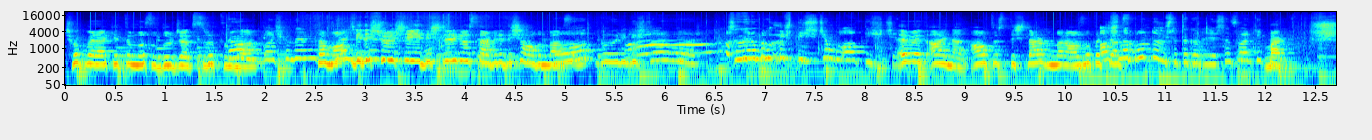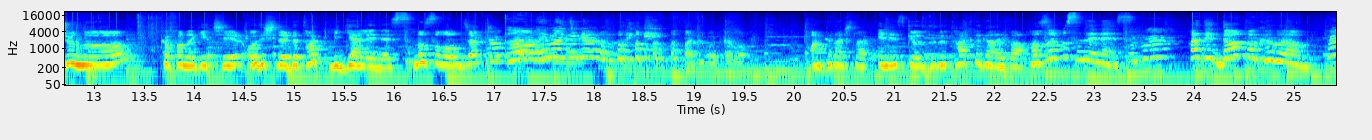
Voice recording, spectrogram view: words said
Çok merak ettim nasıl duracak suratında. Tamam başkalarının Tamam. Bir de şu şeyi dişleri göster. Bir de diş aldım ben sana. Bak böyle dişler var. Sanırım bu üst diş için bu alt diş için. Evet aynen. Alt üst dişler. Bunlar ağzına takacaksın. Aslında bunu da üstte takabilirsin fark etmez. Bak şunu kafana geçir. O dişleri de tak bir gel Enes. Nasıl olacak? Çok Tamam hemen geliyorum. Bekleyin. Hadi bakalım. Arkadaşlar Enes gözlüğünü taktı galiba. Hazır mısın Enes? Hadi dön bakalım.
